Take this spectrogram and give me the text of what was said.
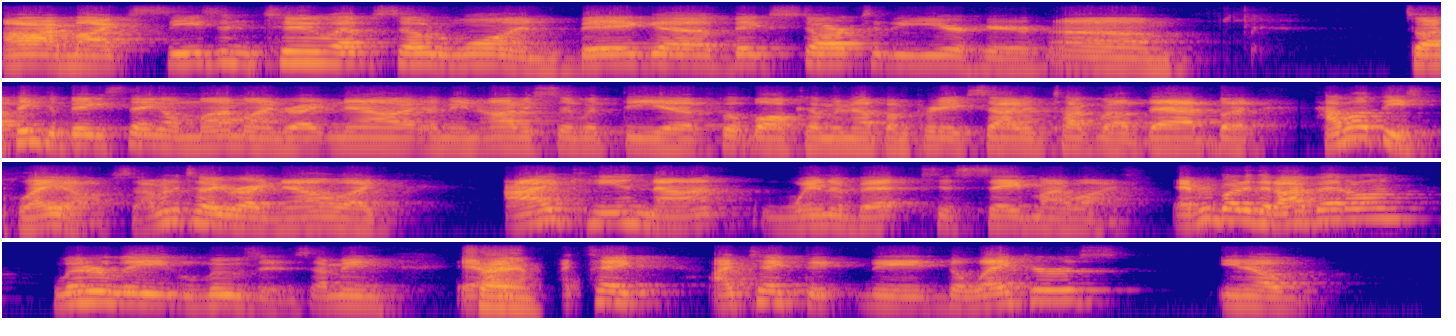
All right, Mike. Season two, episode one. Big, uh, big start to the year here. Um, so I think the biggest thing on my mind right now, I mean, obviously with the uh, football coming up, I'm pretty excited to talk about that. But how about these playoffs? I'm going to tell you right now, like, I cannot win a bet to save my life. Everybody that I bet on, literally loses. I mean, I, I, take I take the, the the Lakers, you know,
